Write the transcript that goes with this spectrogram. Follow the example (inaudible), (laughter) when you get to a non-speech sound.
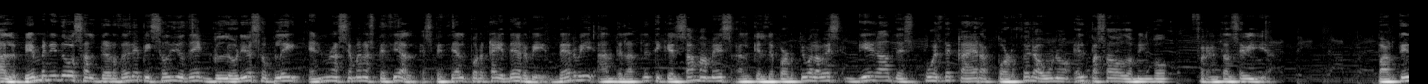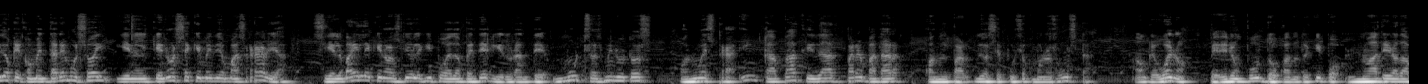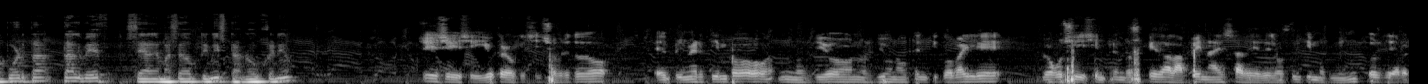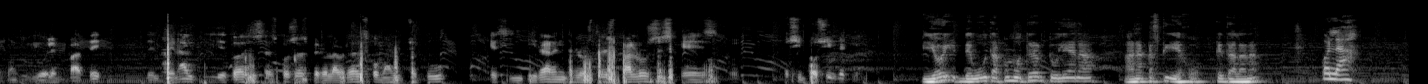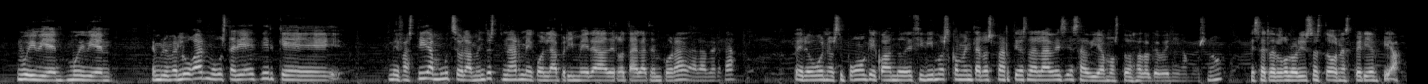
Tal? Bienvenidos al tercer episodio de Glorioso Play en una semana especial, especial porque hay derby, derby ante el Athletic el San Mamés al que el Deportivo Alavés llega después de caer por 0 a 1 el pasado domingo frente al Sevilla. Partido que comentaremos hoy y en el que no sé qué me dio más rabia, si el baile que nos dio el equipo de Lopetegui durante muchos minutos o nuestra incapacidad para empatar cuando el partido se puso como nos gusta. Aunque bueno, pedir un punto cuando tu equipo no ha tirado a puerta tal vez sea demasiado optimista, ¿no, Eugenio? Sí, sí, sí, yo creo que sí. Sobre todo el primer tiempo nos dio, nos dio un auténtico baile. Luego sí, siempre nos queda la pena esa de, de los últimos minutos de haber conseguido el empate, del penalti y de todas esas cosas, pero la verdad es como has dicho tú, que sin tirar entre los tres palos es que es pues, pues imposible. Y hoy debuta como tertuliana Ana Castillejo. ¿Qué tal, Ana? Hola, muy bien, muy bien. En primer lugar, me gustaría decir que me fastidia mucho, lamento estrenarme con la primera derrota de la temporada, la verdad. Pero bueno, supongo que cuando decidimos comentar los partidos de Alaves ya sabíamos todos a lo que veníamos, ¿no? Ese Red Glorioso es toda una experiencia.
